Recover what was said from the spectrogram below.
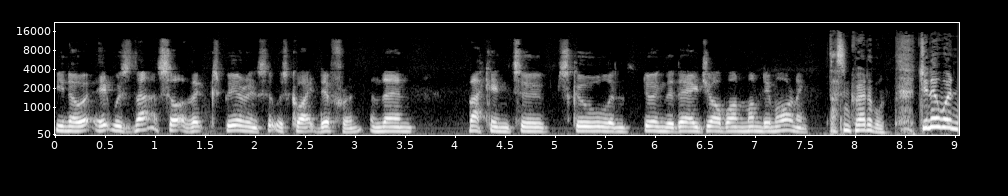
you know, it was that sort of experience that was quite different. And then back into school and doing the day job on Monday morning. That's incredible. Do you know when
